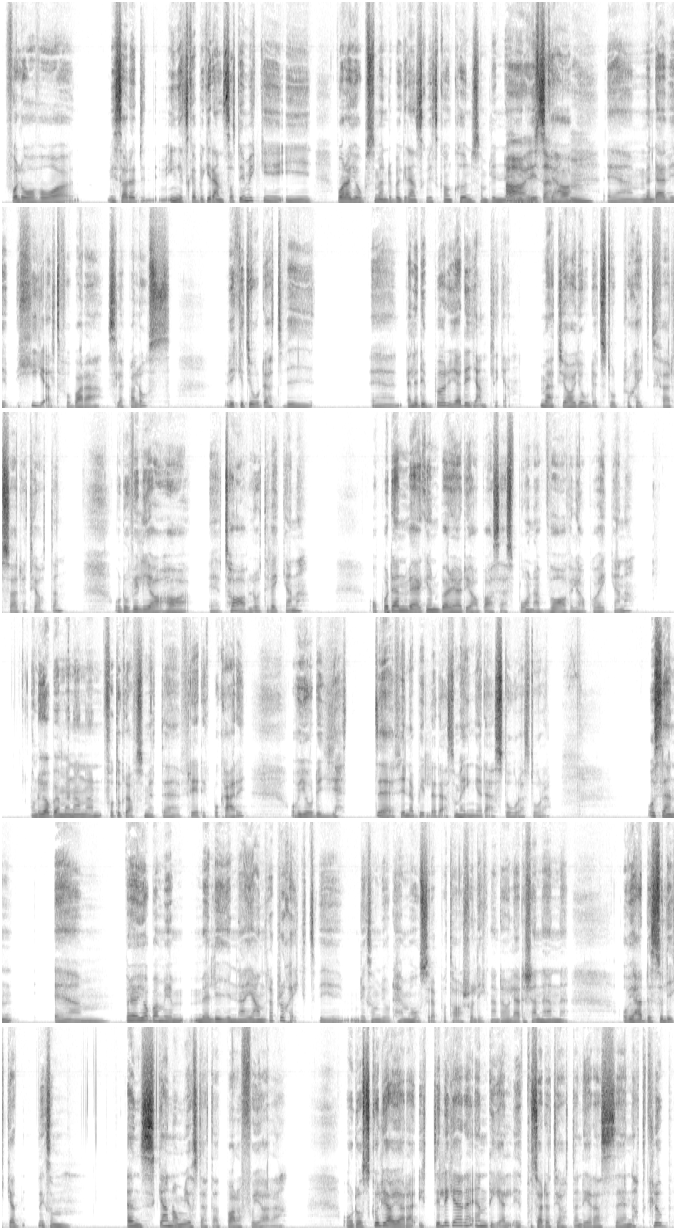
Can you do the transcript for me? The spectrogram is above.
får lov att... Vi sa att inget ska begränsa oss. Det är mycket i våra jobb som ändå begränsar. Vi ska ha en kund som blir nöjd. Ja, vi ska ha, Mm. eh, men där vi helt får bara släppa loss. Vilket gjorde att vi... Eh, eller det började egentligen med att jag gjorde ett stort projekt för Södra Teatern. Och då ville jag ha eh, tavlor till väggarna. Och på den vägen började jag bara så här spåna, vad vill jag ha på väggarna? Och då jobbade jag med en annan fotograf som hette Fredrik Bokari. Och vi gjorde jättefina bilder där som hänger där, stora, stora. Och sen eh, började jag jobba med, med Lina i andra projekt. Vi liksom gjorde hemma hos-reportage och liknande och lärde känna henne. Och vi hade så lika liksom, önskan om just detta att bara få göra. Och då skulle jag göra ytterligare en del på Södra Teatern, deras eh, nattklubb.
